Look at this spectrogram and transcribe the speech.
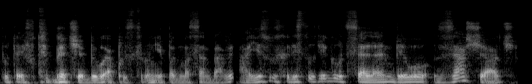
tutaj w Tybecie była po stronie Padmasambhawy, a Jezus Chrystus, jego celem było zasiać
